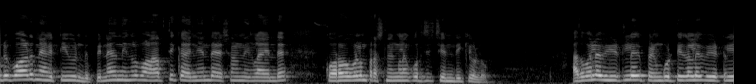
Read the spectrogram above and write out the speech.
ഒരുപാട് നെഗറ്റീവ് ഉണ്ട്. പിന്നെ നിങ്ങൾ വളർത്തി കഴിഞ്ഞതിന് ശേഷമാണ് നിങ്ങൾ അതിന്റെ കുറവുകളും പ്രശ്നങ്ങളെ കുറിച്ച് ചിന്തിക്കുള്ളൂ. അതുപോലെ വീട്ടിൽ പെൺകുട്ടികൾ വീട്ടിൽ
